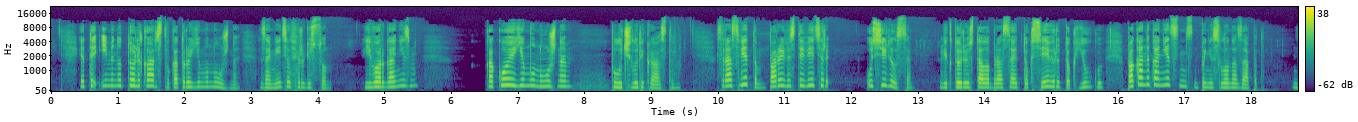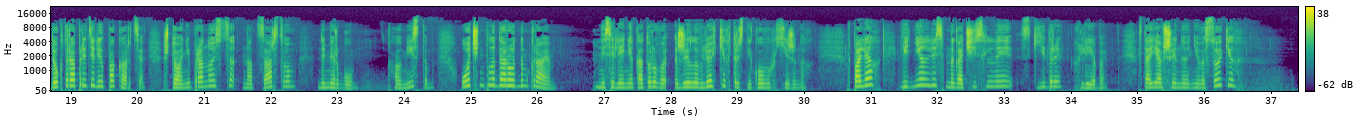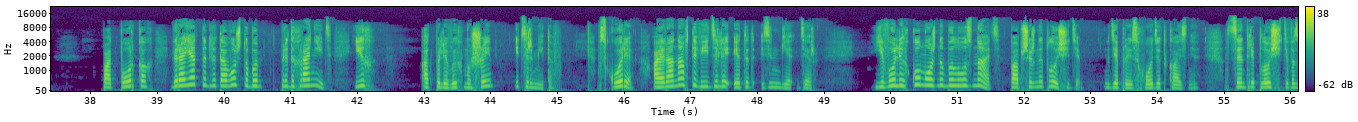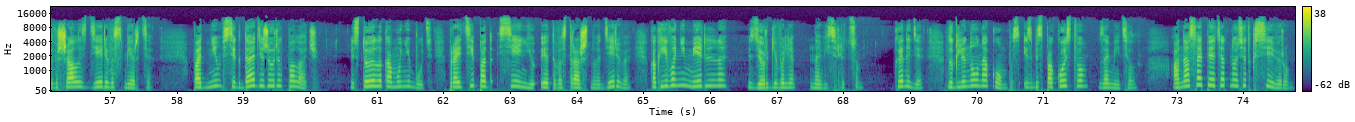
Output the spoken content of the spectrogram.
Это именно то лекарство, которое ему нужно, заметил Фергюсон. Его организм, какое ему нужно, получил лекарство. С рассветом порывистый ветер усилился. Викторию стало бросать то к северу, то к югу, пока наконец не понесло на запад. Доктор определил по карте, что они проносятся над царством Демергу, холмистым, очень плодородным краем, население которого жило в легких тростниковых хижинах. В полях виднелись многочисленные скидры хлеба, стоявшие на невысоких подпорках, вероятно, для того, чтобы предохранить их от полевых мышей и термитов. Вскоре аэронавты видели этот зингедер. Его легко можно было узнать по обширной площади – где происходят казни. В центре площади возвышалось дерево смерти. Под ним всегда дежурил палач. И стоило кому-нибудь пройти под сенью этого страшного дерева, как его немедленно сдергивали на виселицу. Кеннеди взглянул на компас и с беспокойством заметил. «А нас опять относят к северу».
